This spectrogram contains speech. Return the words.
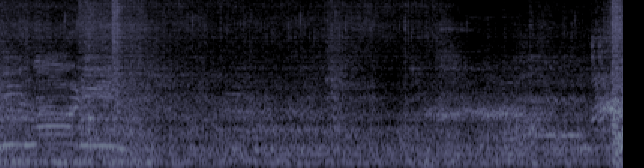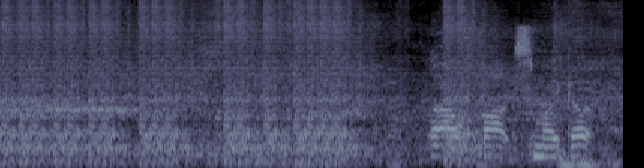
Reloading! Oh fuck, Smoker. Reloading!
